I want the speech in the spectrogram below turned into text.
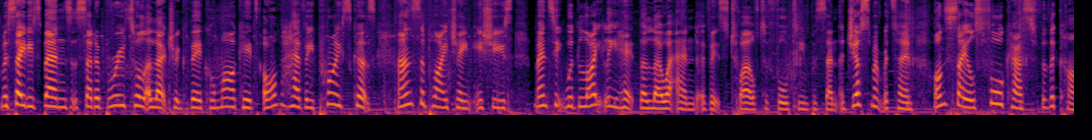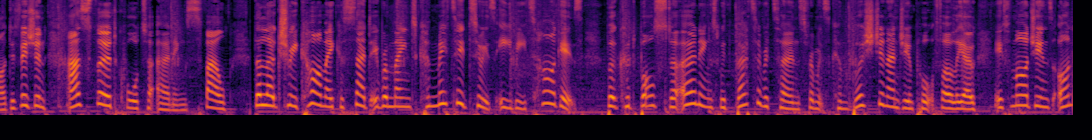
Mercedes Benz said a brutal electric vehicle market of heavy price cuts and supply chain issues meant it would likely hit the lower end of its 12 to 14% adjustment return on sales forecast for the car division as third quarter earnings fell. The luxury car maker said it remained committed to its EV targets but could bolster earnings with better returns from its combustion engine portfolio if margins on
